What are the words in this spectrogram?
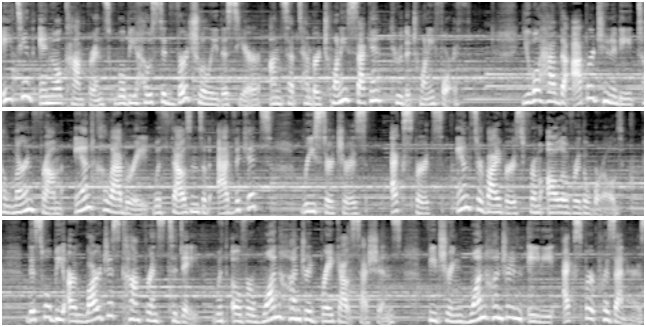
18th annual conference will be hosted virtually this year on September 22nd through the 24th you will have the opportunity to learn from and collaborate with thousands of advocates, researchers, experts, and survivors from all over the world. This will be our largest conference to date with over 100 breakout sessions featuring 180 expert presenters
